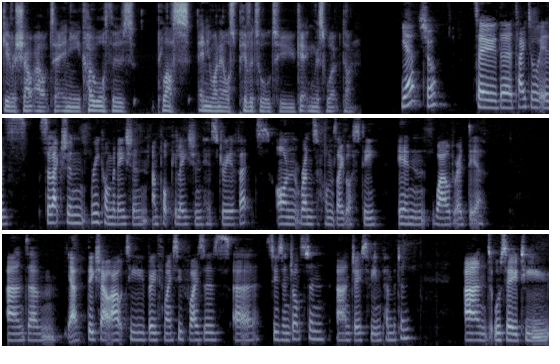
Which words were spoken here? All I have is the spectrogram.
give a shout out to any co authors plus anyone else pivotal to getting this work done? Yeah, sure. So the title is Selection, Recombination and Population History Effects on Runs of Homozygosity in Wild Red Deer. And um, yeah, big shout out to both my supervisors, uh, Susan Johnston and Josephine Pemberton, and also to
